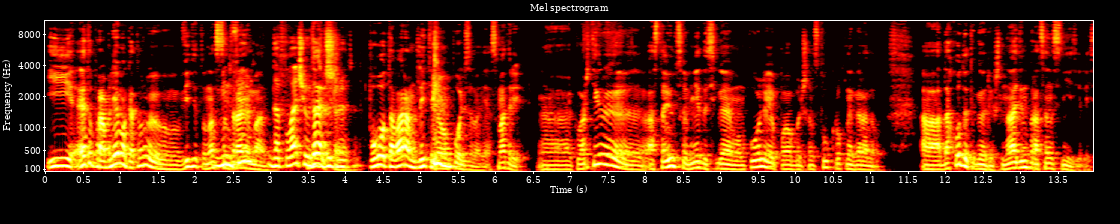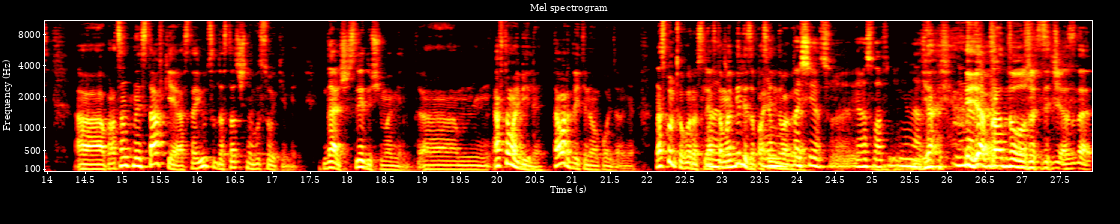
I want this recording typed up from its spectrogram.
И это проблема, которую видит у нас Минфин Центральный банк. доплачивает Дальше, по товарам длительного пользования. Смотри, э, квартиры остаются в недосягаемом поле по большинству крупных городов. А доходы, ты говоришь, на 1% снизились. А процентные ставки остаются достаточно высокими. Дальше, следующий момент. Автомобили. Товар длительного пользования. Насколько выросли ну, автомобили за последние два года? По сердцу, Ярослав, не, не надо. Я, не надо. я продолжу сейчас, да.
